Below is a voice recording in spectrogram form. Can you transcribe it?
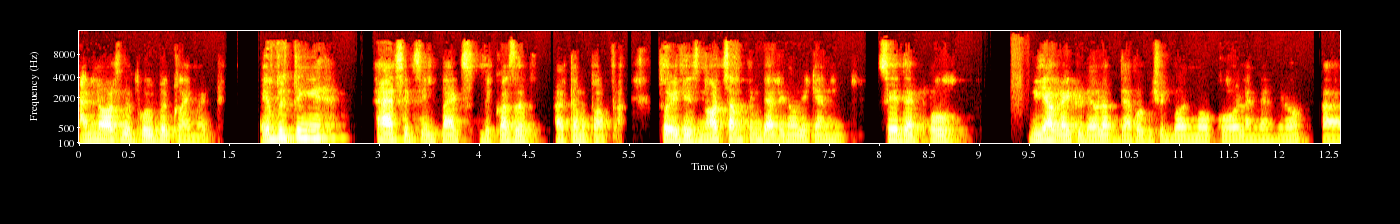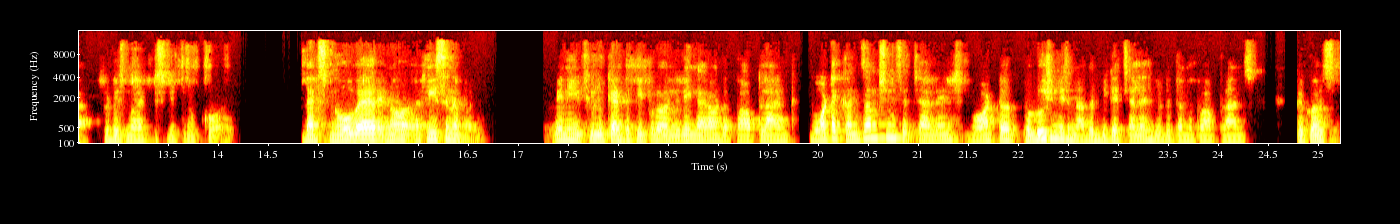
and also the global climate, everything has its impacts because of a thermal power. So it is not something that you know we can say that oh we have right to develop therefore we should burn more coal and then you know uh, produce more electricity through coal. That's nowhere you know reasonable. When if you look at the people who are living around the power plant water consumption is a challenge. Water pollution is another bigger challenge due to thermal power plants because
